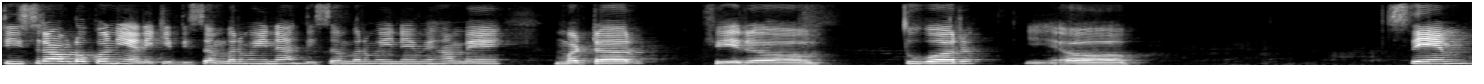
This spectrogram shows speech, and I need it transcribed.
तीसरा अवलोकन यानी कि दिसंबर महीना, दिसंबर महीने में हमें मटर, फिर तुअर सेम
